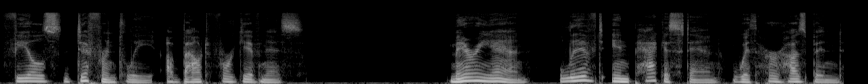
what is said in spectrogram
feels differently about forgiveness. Mariane lived in Pakistan with her husband.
